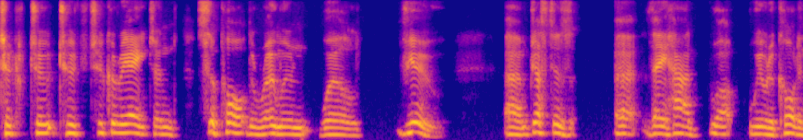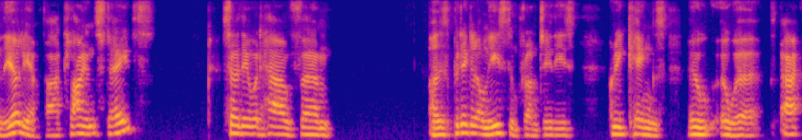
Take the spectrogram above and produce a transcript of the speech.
to to to to create and support the Roman world view, um, just as uh, they had what we would call in the early empire client states. So they would have, um, particularly on the eastern frontier, these Greek kings who, who were uh,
